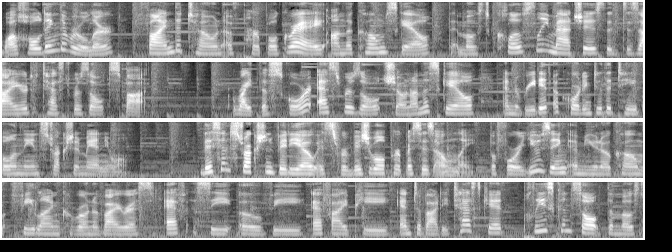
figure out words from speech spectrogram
While holding the ruler, find the tone of purple-gray on the comb scale that most closely matches the desired test result spot. Write the score S result shown on the scale and read it according to the table in the instruction manual. This instruction video is for visual purposes only. Before using ImmunoComb Feline Coronavirus FCOV FIP Antibody Test Kit, please consult the most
